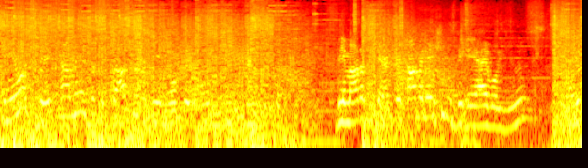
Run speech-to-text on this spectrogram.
And you know what's great, Tommy, is that the crossover game won't get only two because the amount of character combinations the AI will use. Right?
